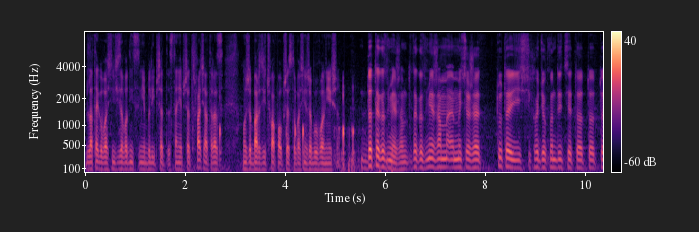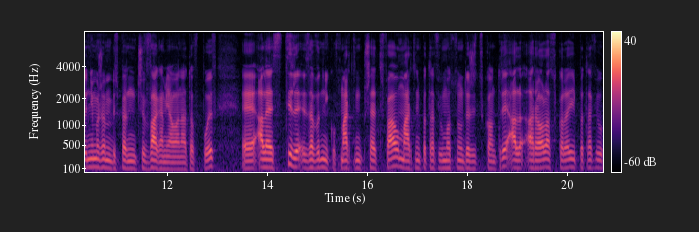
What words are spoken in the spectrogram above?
dlatego właśnie ci zawodnicy nie byli przed, w stanie przetrwać, a teraz może bardziej człapał przez to właśnie, że był wolniejszy? Do tego zmierzam. Do tego zmierzam. E, Myślę, że tutaj, jeśli chodzi o kondycję, to, to, to nie możemy być pewni, czy waga miała na to wpływ, e, ale styl zawodników. Martin przetrwał, Martin potrafił mocno uderzyć z kontry, ale Areola z kolei potrafił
